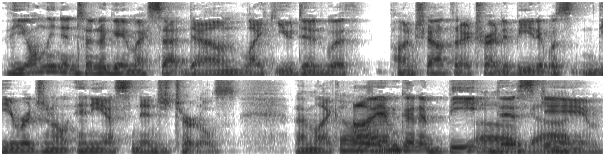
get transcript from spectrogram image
The only Nintendo game I sat down like you did with Punch Out that I tried to beat it was the original NES Ninja Turtles. And I'm like, oh, I am going to beat Oh, this God. game.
